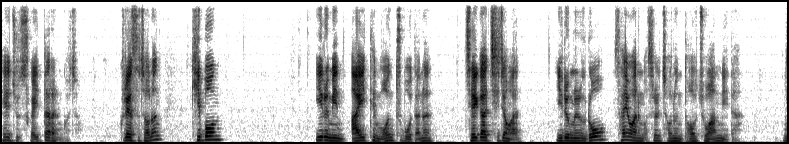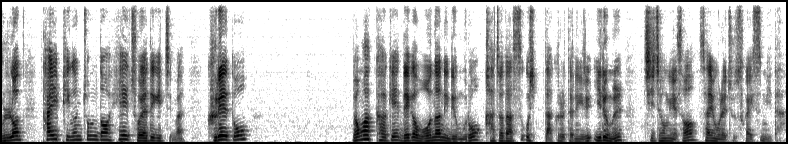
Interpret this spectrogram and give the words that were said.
해 줄 수가 있다는 거죠. 그래서 저는 기본 이름인 아이템 1, 2보다는 제가 지정한 이름으로 사용하는 것을 저는 더 좋아합니다. 물론 타이핑은 좀 더 해줘야 되겠지만 그래도 명확하게 내가 원하는 이름으로 가져다 쓰고 싶다. 그럴 때는 이름을 지정해서 사용을 해 줄 수가 있습니다.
